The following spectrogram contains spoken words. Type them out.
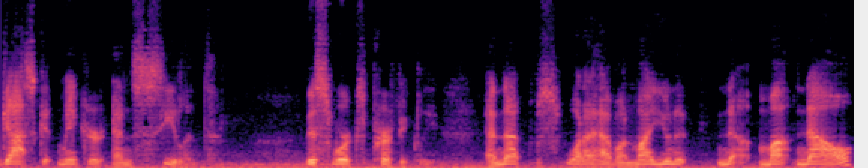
gasket maker and sealant. This works perfectly. And that's what I have on my unit now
